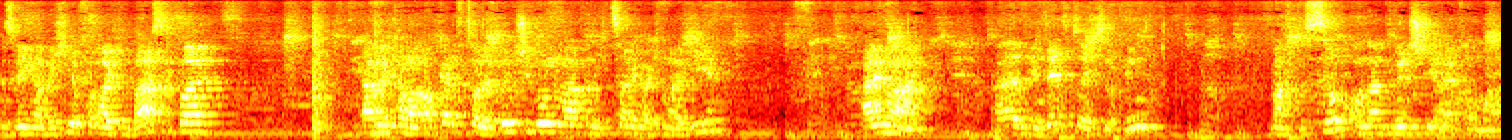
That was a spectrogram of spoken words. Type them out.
deswegen habe ich hier für euch einen Basketball. Damit kann man auch ganz tolle Bridge-Übungen machen. Ich zeige euch mal wie. Einmal, also ihr setzt euch so hin, macht es so und dann wünscht ihr einfach mal.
